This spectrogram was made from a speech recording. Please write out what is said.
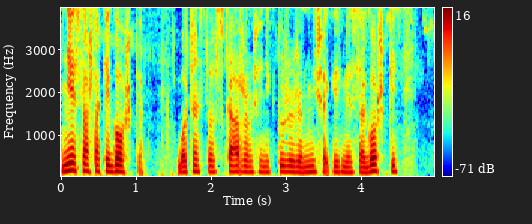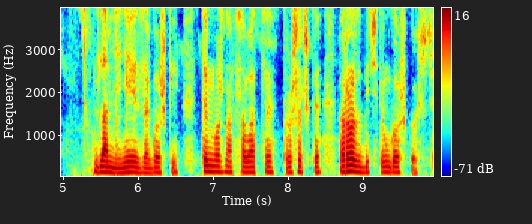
nie jest aż takie gorzkie, bo często skarżą się niektórzy, że mniszek jest za gorzki. Dla mnie nie jest za gorzki. Tym można w sałatce troszeczkę rozbić tę gorzkość.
